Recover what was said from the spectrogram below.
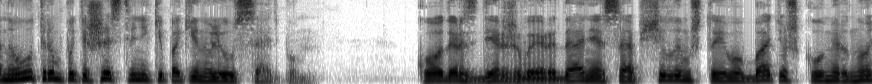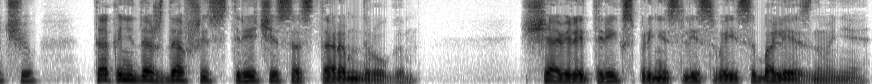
Рано утром путешественники покинули усадьбу. Кодер, сдерживая рыдания, сообщил им, что его батюшка умер ночью, так и не дождавшись встречи со старым другом. Щавель и Трикс принесли свои соболезнования.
